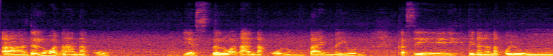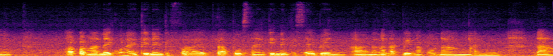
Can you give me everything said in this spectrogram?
uh, dalawa na anak ko. Yes, dalawa na anak ko nung time na yun. Kasi pinanganak ko yung uh, panganay ko 1995 tapos 1997 uh, nanganak din ako ng ano ng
